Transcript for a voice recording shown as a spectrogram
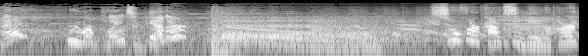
Hey? We were playing together? so far practicing being apart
